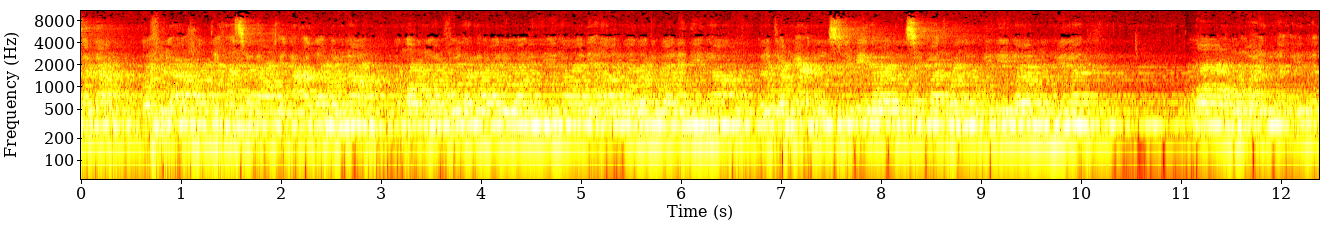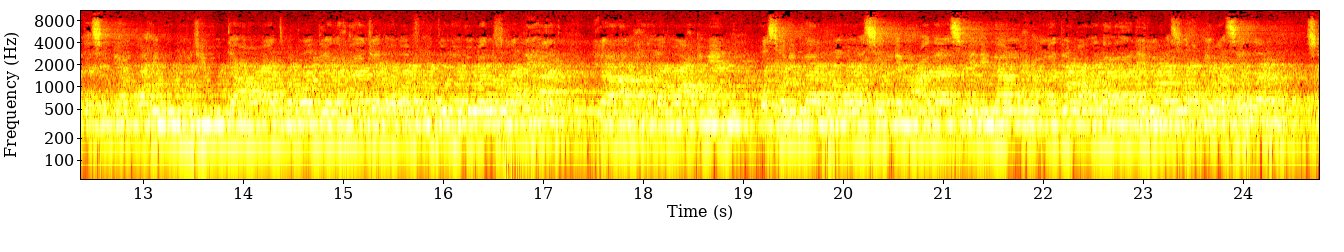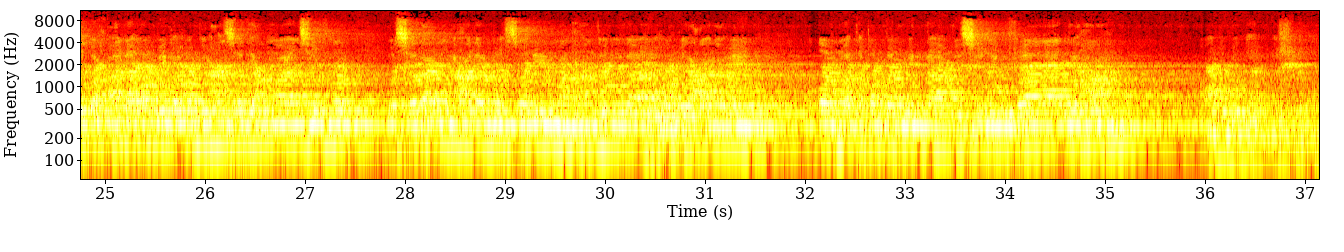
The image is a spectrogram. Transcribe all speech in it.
حسنة وفي الآخرة حسنة وقنا عذاب النار. اللهم اغفر لنا ولوالدينا ولآبائنا ولوالدينا ولجميع المسلمين والمسلمات والمؤمنين والمؤمنات. اللهم إن إنك سميع قريب مجيب الدعوات وراضي الحاجات وغفر الذنوب والخطيئات يا أرحم الراحمين. وصل اللهم وسلم على سيدنا محمد وعلى آله وصحبه وسلم. سبحان ربك رب العزة عما يصفون وسلام على المرسلين والحمد لله رب العالمين. اللهم تقبل منا بسر الفاتحة. أعوذ بالله من الشيطان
